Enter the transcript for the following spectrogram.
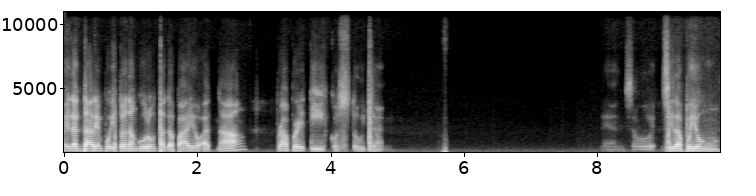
May lagda rin po ito ng gurong tagapayo at ng property custodian. Ayan. So, sila po yung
